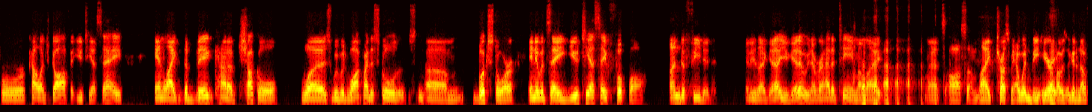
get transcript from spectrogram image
for college golf at UTSA and like the big kind of chuckle was we would walk by the school um, bookstore and it would say UTSA football undefeated. And he's like, "Yeah, you get it. We never had a team." I'm like, "That's awesome." Like, trust me, I wouldn't be here hey. if I was a good enough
